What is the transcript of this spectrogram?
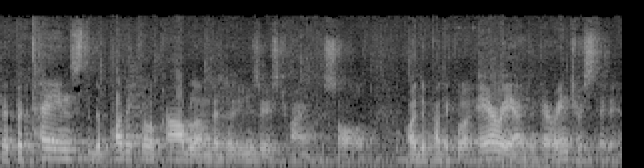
that pertains to the particular problem that the user is trying to solve or the particular area that they're interested in.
